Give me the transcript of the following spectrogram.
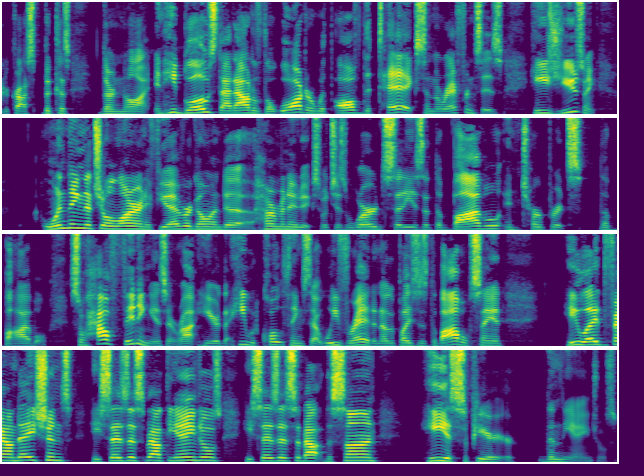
to, Christ, because they're not. And he blows that out of the water with all the text and the references he's using one thing that you'll learn if you ever go into hermeneutics, which is word study, is that the Bible interprets the Bible. So, how fitting is it right here that he would quote things that we've read in other places the Bible saying, He laid the foundations, He says this about the angels, He says this about the Son, He is superior than the angels.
